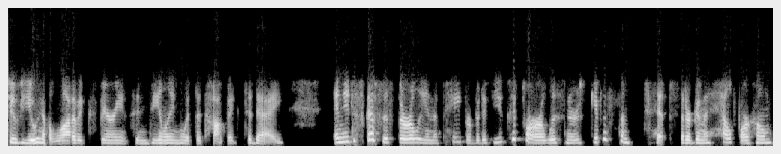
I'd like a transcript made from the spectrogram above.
two of you, we have a lot of experience in dealing with the topic today. And you discussed this thoroughly in the paper, but if you could, for our listeners, give us some tips that are going to help our home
